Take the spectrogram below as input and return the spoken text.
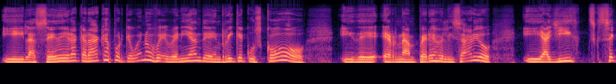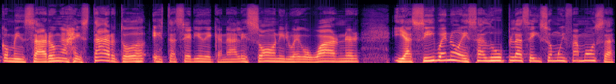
y la sede era Caracas porque, bueno, venían de Enrique Cusco y de Hernán Pérez Belisario y allí se comenzaron a gestar toda esta serie de canales Sony, luego Warner y así, bueno, esa dupla se hizo muy famosa.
